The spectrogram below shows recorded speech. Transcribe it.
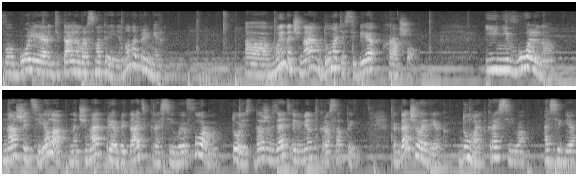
в более детальном рассмотрении? Ну, например, а, мы начинаем думать о себе хорошо. И невольно наше тело начинает приобретать красивые формы. То есть даже взять элемент красоты. Когда человек думает красиво о себе,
